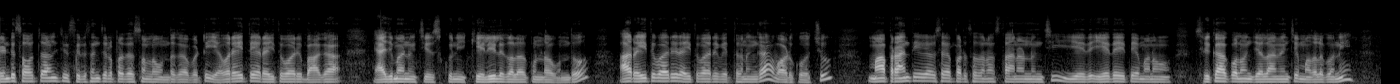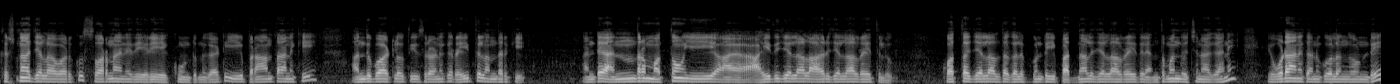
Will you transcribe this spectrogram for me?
రెండు సంవత్సరాల నుంచి సిరిసంచల ప్రదేశంలో ఉంది కాబట్టి ఎవరైతే రైతువారి బాగా యాజమాన్యం చేసుకుని కెలీలు కలగకుండా ఉందో ఆ రైతువారి రైతువారి విత్తనంగా వాడుకోవచ్చు. మా ప్రాంతీయ వ్యవసాయ పరిశోధన స్థానం నుంచి ఏది ఏదైతే మనం శ్రీకాకుళం జిల్లా నుంచి మొదలుకొని కృష్ణా జిల్లా వరకు స్వర్ణ అనేది ఏరియా ఎక్కువ ఉంటుంది కాబట్టి ఈ ప్రాంతానికి అందుబాటులో తీసుకురావడానికి రైతులందరికీ అంటే అందరం మొత్తం ఈ ఐదు జిల్లాల ఆరు జిల్లాల రైతులు కొత్త జిల్లాలతో కలుపుకుంటే ఈ పద్నాలుగు జిల్లాల రైతులు ఎంతమంది వచ్చినా కానీ ఇవ్వడానికి అనుకూలంగా ఉండే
